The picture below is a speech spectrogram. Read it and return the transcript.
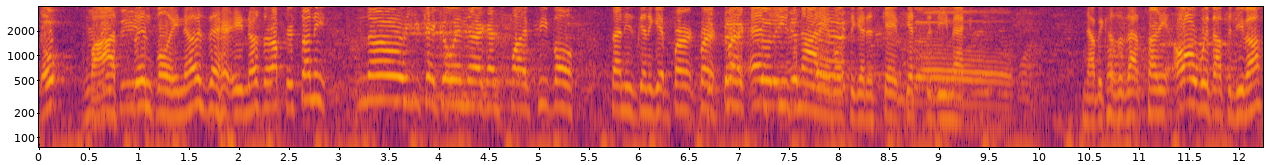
Nope. Spot sinful. He knows there. He knows they're up there. Sunny, no, you can't go in there against five people. Sunny's gonna get burnt, burnt, Get back, burnt, and Sunny, she's not back. able to get escape. Gets the D-Mech. Now because of that, Sunny, oh, without the D.Va.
